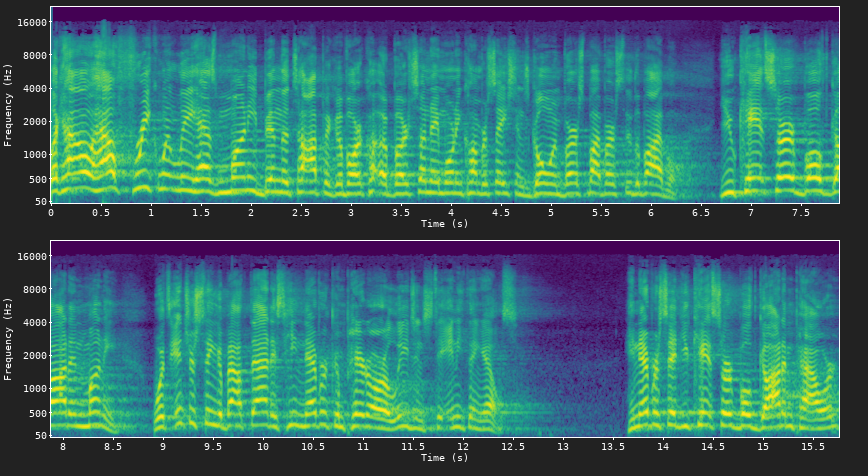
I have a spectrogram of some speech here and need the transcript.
Like, how, how frequently has money been the topic of our, of our Sunday morning conversations going verse by verse through the Bible? You can't serve both God and money. What's interesting about that is he never compared our allegiance to anything else. He never said you can't serve both God and power,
